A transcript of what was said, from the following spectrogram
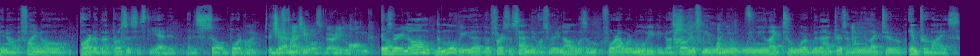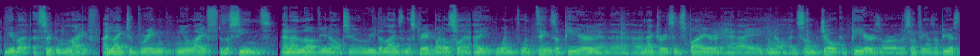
you know, the final part of that process is the edit. That is so important. to Which I imagine was very long. it was very long. The movie, the, the first assembly was very long. It was a four-hour movie because obviously, when you when you like to work with actors and when you like to improvise, give a, a certain life. I like to bring new life to the scenes, and I love you know to read the lines in the script. But also, I, when when things appear and, uh, and an actor is inspired, and I you know and some joke appears or, or something else appears,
